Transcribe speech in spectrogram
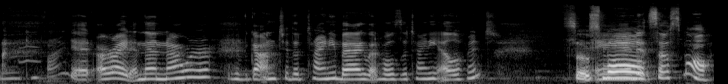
to make sure we can find it. All right, and then now we're we've gotten to the tiny bag that holds the tiny elephant, So small. and it's so small.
